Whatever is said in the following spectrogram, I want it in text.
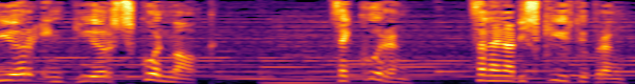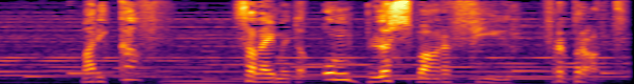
deur en deur skoonmaak. Sy koring sal hy na die skuur toe bring, maar die kaf sal hy met 'n onblusbare vuur verbrand.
